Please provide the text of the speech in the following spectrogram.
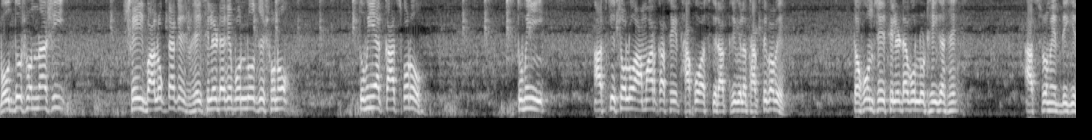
বৌদ্ধ সন্ন্যাসী সেই বালকটাকে, সেই ছেলেটাকে বলল যে, শোনো তুমি এক কাজ করো। তুমি আজকে চলো, আমার কাছে থাকো, আজকে রাত্রিবেলা থাকতে পাবে? তখন সেই ছেলেটা বলল, ঠিক আছে, আশ্রমের দিকে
